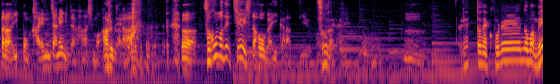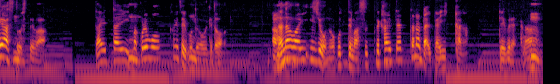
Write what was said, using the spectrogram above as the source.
たら1本買えんじゃねみたいな話もああるか。ら、うん、そこもで注意した方がいいかなっていう。そうだね。うんうん。フレットね、これのまあ目安としては、大体、うんまあこれも書いてることが多いけど、あ7割以上残ってますって書いてあったら大体いいかなっていうぐらいかな。うん、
